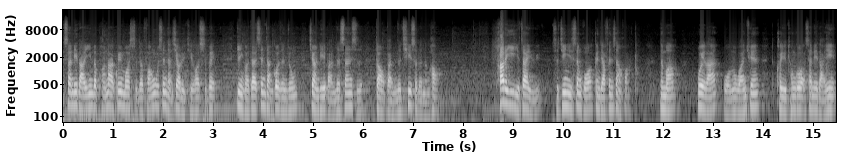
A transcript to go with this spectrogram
3D 打印的庞大规模使得房屋生产效率提高十倍，并可在生产过程中降低百分之三十到百分之七十的能耗。它的意义在于使经济生活更加分散化。那么未来我们完全可以通过 3D 打印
